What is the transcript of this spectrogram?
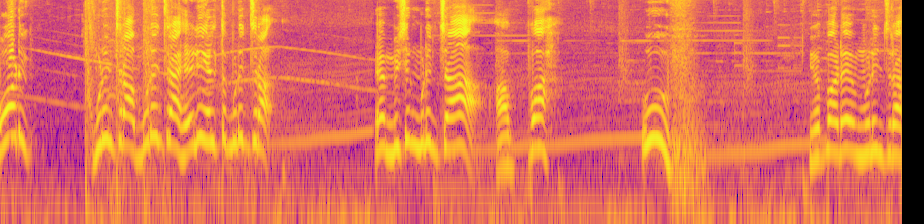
போடு. முடிஞ்சிரா முடிஞ்சிரா ஹெலி எழுத்து முடிஞ்சிரா ஏ மிஷின் முடிஞ்சா? அப்பா. ஊ எப்பாடே முடிஞ்சிரா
